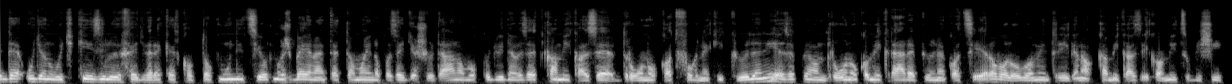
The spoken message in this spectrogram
de ugyanúgy kézilő fegyvereket kaptak, muníciót, most bejelentette a mai nap az Egyesült Államok, hogy úgynevezett kamikaze drónokat fog neki küldeni, ezek olyan drónok, amik rárepülnek a célra, valóban, mint régen a kamikaze a Mitsubishi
